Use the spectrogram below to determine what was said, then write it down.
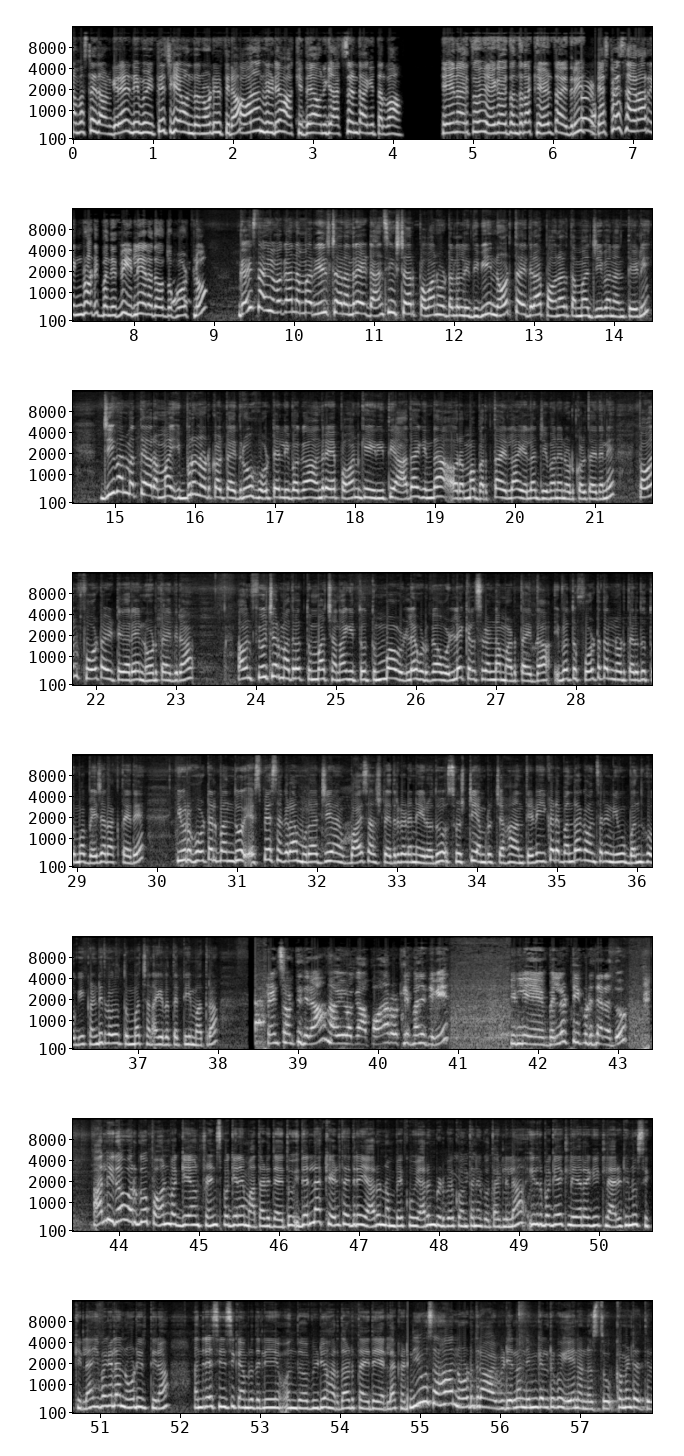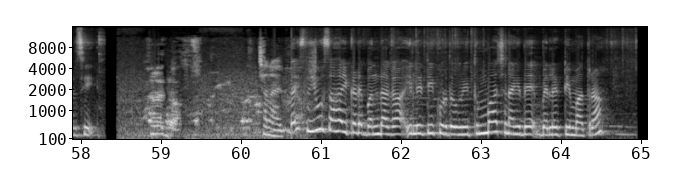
ನಮಸ್ತೆ ದಾವಣಗೆರೆ ನೀವು ಇತ್ತೀಚೆಗೆ ಒಂದು ನೋಡಿರ್ತೀರಾ? ಅವನೊಂದು ವಿಡಿಯೋ ಹಾಕಿದ್ದೆ. ಅವನಿಗೆ ಆಕ್ಸಿಡೆಂಟ್ ಆಗಿತ್ತಲ್ವಾ? ಏನಾಯ್ತು? ಹೇಗಾಯ್ತು ಅಂತ ಕೇಳ್ತಾ ಇದ್ರಿ. ಎಕ್ಸ್ಪ್ರೆಸ್ ನಗರ ರಿಂಗ್ ರೋಡ್ ಬಂದಿದ್ವಿ. ಇಲ್ಲೇ ಇರೋದು ಹೋಟ್ಲು ಗೈಸ್, ನಾವ್ ಇವಾಗ ನಮ್ಮ ರೀಲ್ ಸ್ಟಾರ್ ಅಂದ್ರೆ ಡ್ಯಾನ್ಸಿಂಗ್ ಸ್ಟಾರ್ ಪವನ್ ಹೋಟೆಲ್ ಅಲ್ಲಿ ಇದೀವಿ. ನೋಡ್ತಾ ಇದ್ದೀರಾ ಪವನ್ ಅವ್ರ ತಮ್ಮ ಜೀವನ್ ಅಂತೇಳಿ. ಜೀವನ್ ಮತ್ತೆ ಅವರಮ್ಮ ಇಬ್ರು ನೋಡ್ಕೊಳ್ತಾ ಇದ್ರು ಹೋಟೆಲ್ ಇವಾಗ. ಅಂದ್ರೆ ಪವನ್ಗೆ ಈ ರೀತಿ ಆದಾಗಿಂದ ಅವರಮ್ಮ ಬರ್ತಾ ಇಲ್ಲ. ಎಲ್ಲ ಜೀವನೇ ನೋಡ್ಕೊಳ್ತಾ ಇದ್ದಾನೆ. ಪವನ್ ಫೋಟೋ ಇಟ್ಟಿದ್ದಾರೆ. ನೋಡ್ತಾ ಇದ್ದೀರಾ? ಅವನ ಫ್ಯೂಚರ್ ಮಾತ್ರ ತುಂಬಾ ಚೆನ್ನಾಗಿತ್ತು, ತುಂಬಾ ಒಳ್ಳೆ ಹುಡುಗ, ಒಳ್ಳೆ ಕೆಲಸಗಳನ್ನ ಮಾಡ್ತಾ ಇದ್ದ. ಇವತ್ತು ಫೋಟೋದಲ್ಲಿ ನೋಡ್ತಾ ಇರೋದು ತುಂಬಾ ಬೇಜಾರಾಗ್ತಾ ಇದೆ. ಇವರು ಹೋಟೆಲ್ ಬಂದು S P S Nagar, Murarji boys hostel ಎದುರುಗಡೆನೇ ಇರೋದು, ಸೃಷ್ಟಿ ಅಮೃತ್ ಚಹಾ ಅಂತೇಳಿ. ಈ ಕಡೆ ಬಂದಾಗ ಒಂದ್ಸರಿ ನೀವು ಬಂದು ಹೋಗಿ, ಖಂಡಿತವಾಗ್ಲೂ ತುಂಬಾ ಚೆನ್ನಾಗಿರುತ್ತೆ ಟೀ ಮಾತ್ರ. ಫ್ರೆಂಡ್ಸ್ ನೋಡ್ತಿದ್ದೀರಾ? ನಾವ್ ಇವಾಗ ಪವನ ರೋಟ್ಲಿ ಬಂದಿದ್ದೀವಿ. ಇಲ್ಲಿ ಬೆಲ್ಲ ಟೀ ಕುಡಿತಾ ಅಲ್ಲಿ ಇರೋವರೆಗೂ ಪವನ್ ಬಗ್ಗೆ ಅವ್ನ ಫ್ರೆಂಡ್ಸ್ ಬಗ್ಗೆನೇ ಮಾತಾಡಿದಾಯಿತು ಇದೆಲ್ಲ ಕೇಳ್ತಾ ಇದ್ರೆ ಯಾರು ನಂಬಬೇಕು ಯಾರನ್ನ ಬಿಡಬೇಕು ಅಂತಲೇ ಗೊತ್ತಾಗ್ಲಿಲ್ಲ. ಇದ್ರ ಬಗ್ಗೆ ಕ್ಲಿಯರ್ ಆಗಿ ಕ್ಲಾರಿಟಿನೂ ಸಿಕ್ಕಿಲ್ಲ. ಇವಾಗೆಲ್ಲ ನೋಡಿರ್ತೀರಾ? ಅಂದರೆ ಸಿ ಸಿ ಕ್ಯಾಮ್ರಾದಲ್ಲಿ ಒಂದು ವಿಡಿಯೋ ಹರಿದಾಡ್ತಾ ಇದೆ ಎಲ್ಲ ಕಡೆ. ನೀವು ಸಹ ನೋಡಿದ್ರ ಆ ವಿಡಿಯೋನ ನಿಮ್ಗೆಲ್ರಿಗೂ ಏನು ಅನ್ನಿಸ್ತು? ಕಮೆಂಟ್ ಅಲ್ಲಿ ತಿಳಿಸಿ. ಚೆನ್ನಾಗಿತ್ತು ನೀವು ಸಹ ಈ ಕಡೆ ಬಂದಾಗ ಇಲ್ಲಿ ಟೀ ಕುಡಿದೋಗ್ರಿ. ತುಂಬ ಚೆನ್ನಾಗಿದೆ. ಬೆಲ್ಲ ಟೀ ಮಾತ್ರ.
